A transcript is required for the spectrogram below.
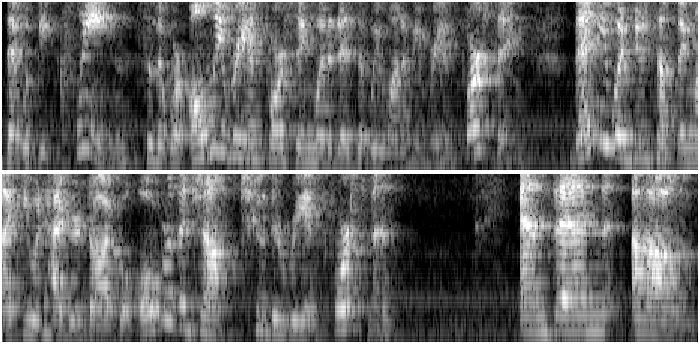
that would be clean so that we're only reinforcing what it is that we want to be reinforcing, then you would do something like you would have your dog go over the jump to the reinforcement and then um,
